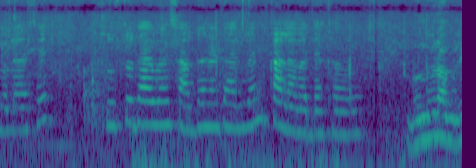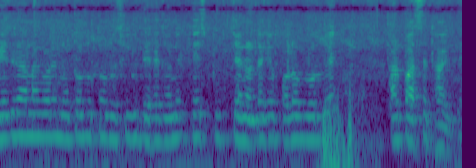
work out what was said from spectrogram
চলে আসে। সুস্থ থাকবেন, সাবধানে থাকবেন। কাল আবার দেখা হবে। বন্ধুরা ভিলেজ রান্না করে নতুন নতুন রেসিপি দেখার জন্য ফেসবুক চ্যানেলটাকে ফলো করবে। আর পাশে থাকবে।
